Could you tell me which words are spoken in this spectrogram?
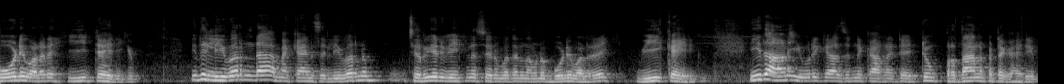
ബോഡി വളരെ ഹീറ്റായിരിക്കും ഇത് ലിവറിന്റെ മെക്കാനിസം ലിവറിന് ചെറിയൊരു വീക്ക്നെസ് വരുമ്പോൾ തന്നെ നമ്മുടെ ബോഡി വളരെ വീക്കായിരിക്കും ഇതാണ് യൂറിക് ആസിഡിന് കാരണമായിട്ട് ഏറ്റവും പ്രധാനപ്പെട്ട കാര്യം.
